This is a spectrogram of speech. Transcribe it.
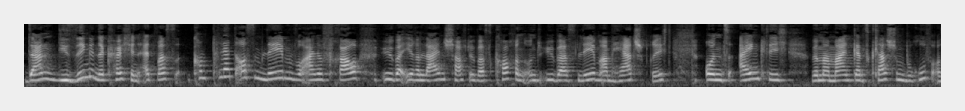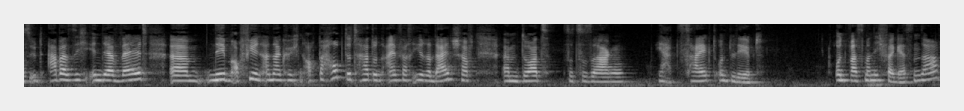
Dann die singende Köchin, etwas komplett aus dem Leben, wo eine Frau über ihre Leidenschaft, übers Kochen und übers Leben am Herd spricht und eigentlich, wenn man meint, ganz klassischen Beruf ausübt, aber sich in der Welt ähm, neben auch vielen anderen Köchen auch behauptet hat und einfach ihre Leidenschaft ähm, dort sozusagen ja, zeigt und lebt. Und was man nicht vergessen darf,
